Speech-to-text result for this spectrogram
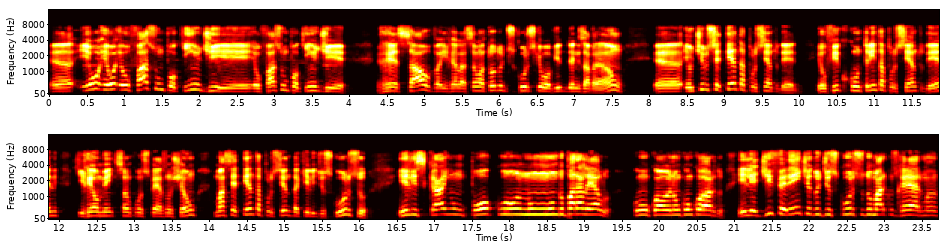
É, eu, eu, eu faço um pouquinho de. Eu faço um pouquinho de ressalva em relação a todo o discurso que eu ouvi do Denis Abraão, eu tiro 70% dele. Eu fico com 30% dele, que realmente são com os pés no chão, mas 70% daquele discurso, eles caem um pouco num mundo paralelo com o qual eu não concordo. Ele é diferente do discurso do Marcos Herman,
